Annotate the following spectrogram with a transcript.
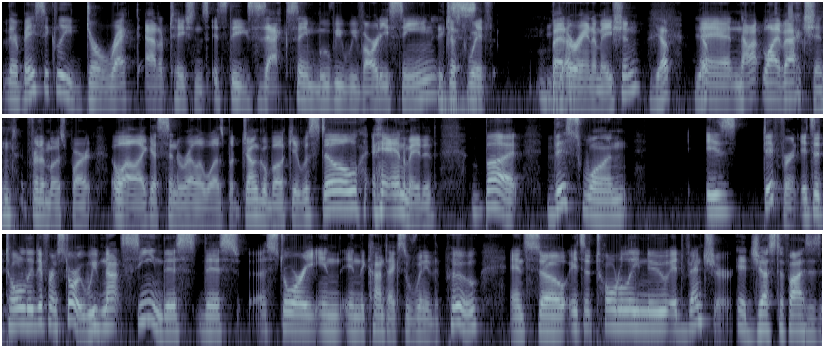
they're basically direct adaptations it's the exact same movie we've already seen just with better Yep. animation Yep, yep. and not live action for the most part well i guess cinderella was but jungle book it was still animated but this one is different. It's a totally different story. We've not seen this this uh, story in in the context of Winnie the Pooh, and so it's a totally new adventure. it justifies its,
